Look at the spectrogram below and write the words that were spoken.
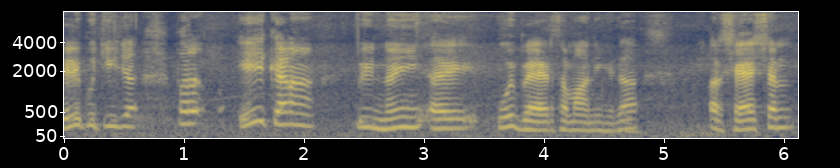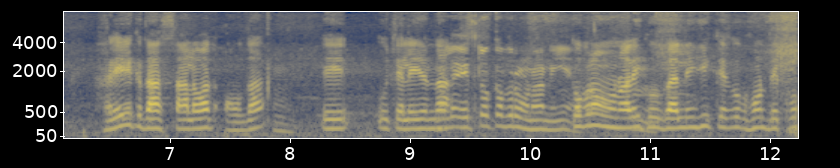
ਜਿਹੜੀ ਕੋਈ ਚੀਜ਼ ਆ। ਪਰ ਇਹ ਕਹਿਣਾ ਵੀ ਨਹੀਂ ਇਹ ਕੋਈ ਬੈਡ ਸਮਾਂ ਨਹੀਂ ਹੈਗਾ। ਰਸੈਸ਼ਨ ਹਰੇਕ 10 ਸਾਲ ਬਾਅਦ ਆਉਂਦਾ ਤੇ ਉਹ ਚਲੇ ਜਾਂਦਾ। ਮਤਲਬ ਇਹ ਤੋਂ ਘਬਰਾਉਣਾ ਨਹੀਂ ਹੈ। ਘਬਰਾਉਣ ਵਾਲੀ ਕੋਈ ਗੱਲ ਨਹੀਂ ਜੀ ਕਿਉਂਕਿ ਹੁਣ ਦੇਖੋ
